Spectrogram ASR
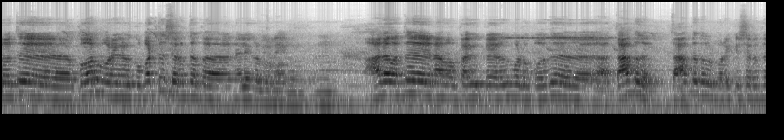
வந்து கோல் முறைகளுக்கு மட்டும் சிறந்த நிலைகள் உண்டு. அதை வந்து நம்ம பயிர்க்க இது பண்ணும்போது தாக்குதல் தாக்குதல் முறைக்கு சிறந்த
